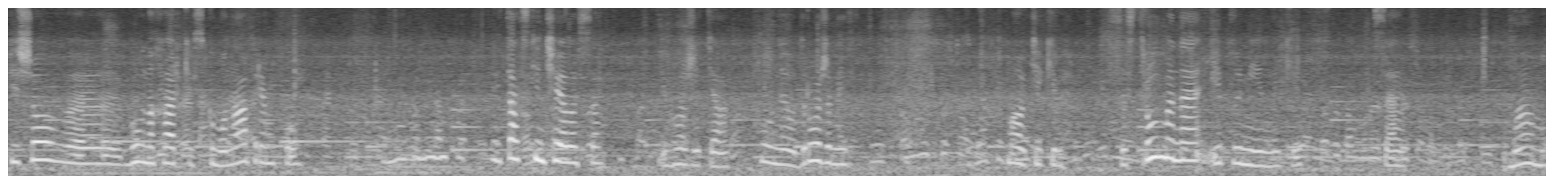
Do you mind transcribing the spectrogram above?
Пішов, е, був на харківському напрямку. І так скінчилося його життя. Був неодружений, мав тільки сестру мене і племінників. Все, маму.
